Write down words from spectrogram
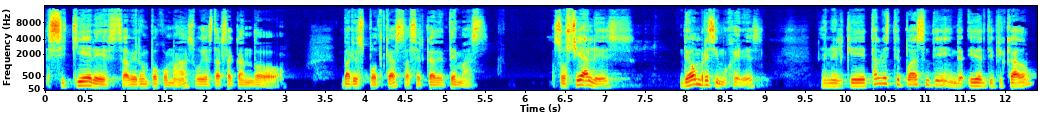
si quieres saber un poco más, voy a estar sacando varios podcasts acerca de temas sociales, de hombres y mujeres en el que tal vez te puedas sentir identificado.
